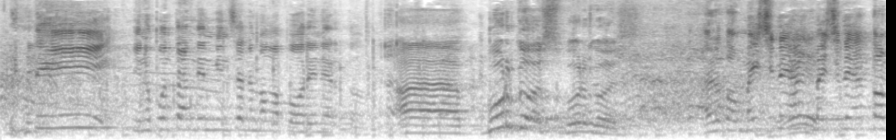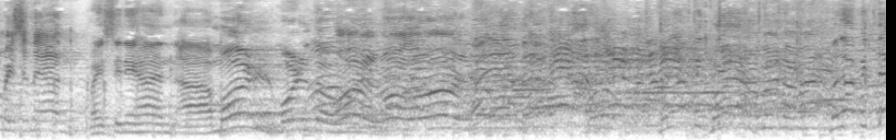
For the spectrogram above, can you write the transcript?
Hindi. Pinupuntahan din minsan ng mga foreigner to. Ah, Burgos, Burgos. Ano to? May sinehan, may sinehan to, may sinehan. May sinihan. Ah, mall, mall all, all. Ay, ay, malapit na! Malapit na!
